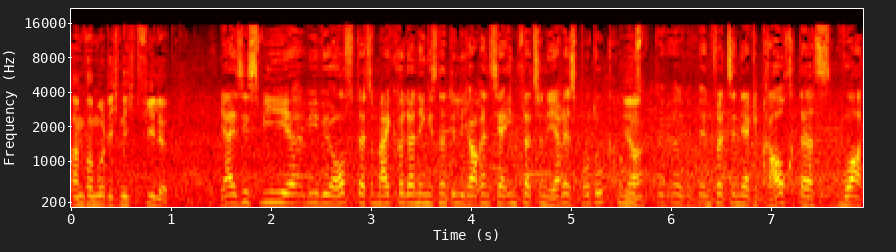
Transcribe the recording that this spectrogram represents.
haben vermutlich nicht viele. Ja, es ist wie, wie, wie oft, also Microlearning ist natürlich auch ein sehr inflationäres Produkt. Man Ja. muss, äh, inflationär gebraucht, das Wort,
